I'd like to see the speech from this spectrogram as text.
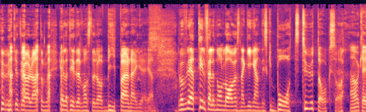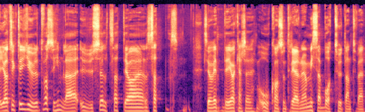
Vilket gör att de hela tiden måste då bipa den här grejen. Det var väl ett tillfälle någon la en sån här gigantisk båttuta också. Ja, Okej, okay. jag tyckte ljudet var så himla uselt så att jag satt... Så jag vet inte, jag kanske var okoncentrerad. Jag missade båttutan tyvärr.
